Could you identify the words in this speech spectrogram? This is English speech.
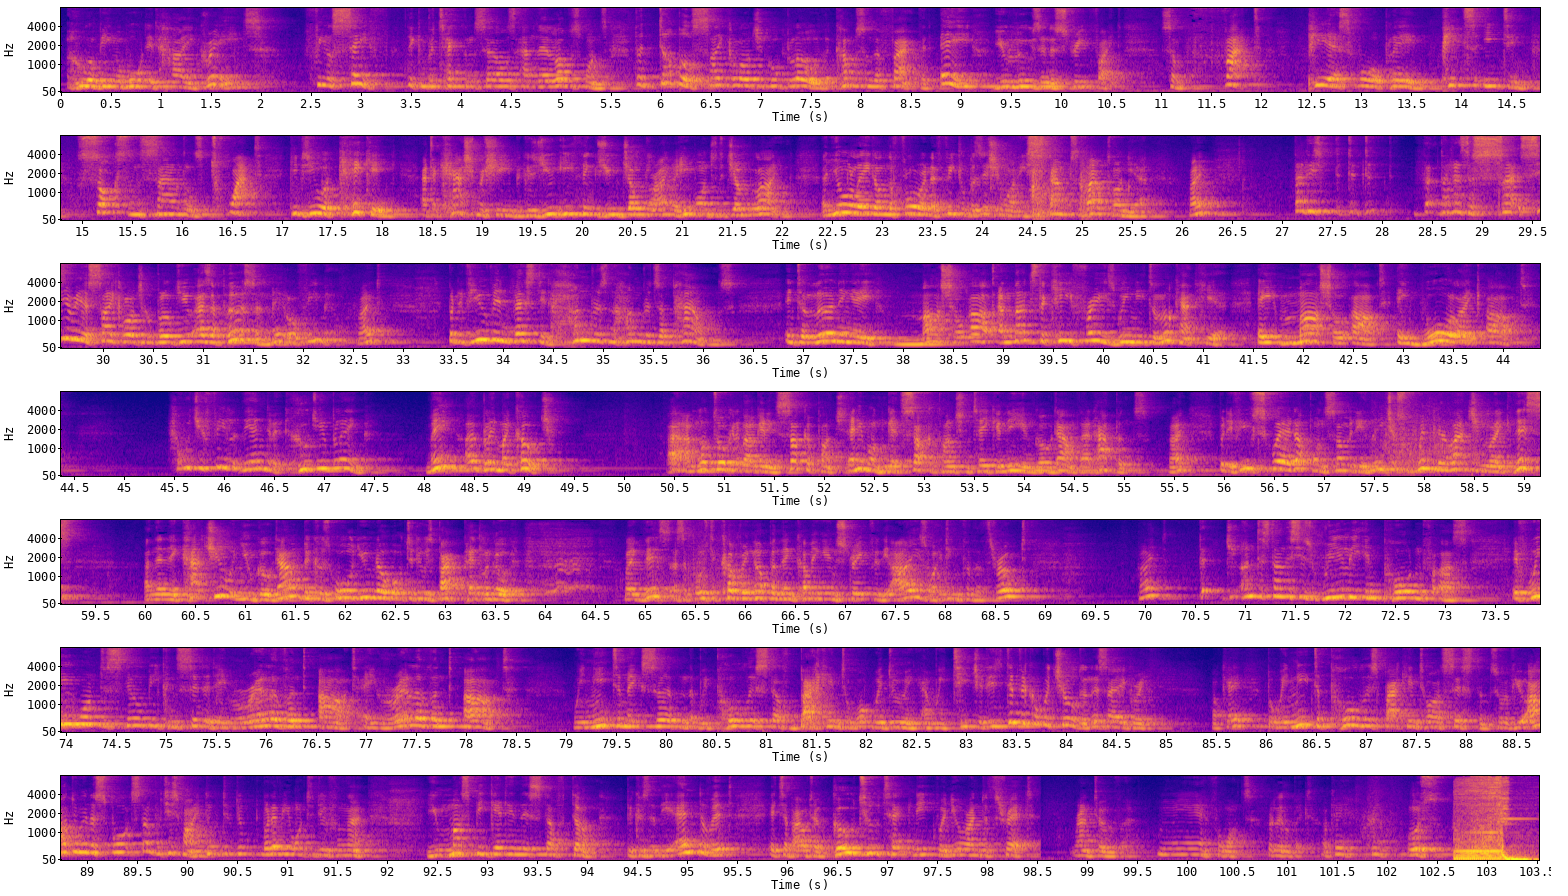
who are being awarded high grades feel safe. They can protect themselves and their loved ones. The double psychological blow that comes from the fact that A, you lose in a street fight. Some fat PS4 playing, pizza eating, socks and sandals twat gives you a kicking at a cash machine because you, he thinks you jumped line or he wanted to jump line. And you're laid on the floor in a fetal position while he stamps about on you, right? That is that, that has a serious psychological blow to you as a person, male or female, right? But if you've invested hundreds and hundreds of pounds into learning a martial art, and that's the key phrase we need to look at here a martial art, a warlike art, how would you feel at the end of it? Who do you blame? Me? I blame my coach. I'm not talking about getting sucker punched. Anyone can get sucker punched and take a knee and go down. That happens, right? But if you've squared up on somebody and they just windmill at you like this, and then they catch you and you go down because all you know what to do is backpedal and go like this, as opposed to covering up and then coming in straight for the eyes or hitting for the throat, right? Do you understand this is really important for us? If we want to still be considered a relevant art, a relevant art, we need to make certain that we pull this stuff back into what we're doing and we teach it. It's difficult with children, this I agree. Okay? But we need to pull this back into our system. So if you are doing a sports stuff, which is fine, do, do, do whatever you want to do from that. You must be getting this stuff done because at the end of it, it's about a go to technique when you're under threat. Rant over. Yeah, for once, for a little bit. Okay? Oss.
